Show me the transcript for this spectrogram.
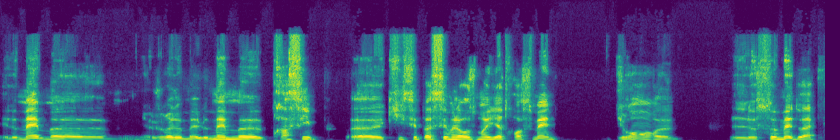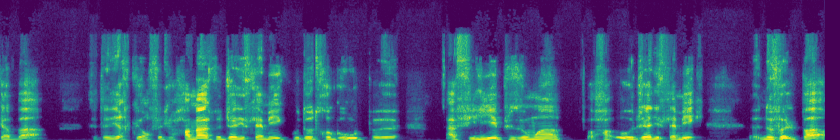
est le même, euh, euh, principe qui s'est passé malheureusement il y a trois semaines durant le sommet de Aqaba, c'est-à-dire qu'en fait le Hamas, le djihad islamique ou d'autres groupes affiliés plus ou moins au, au djihad islamique ne veulent pas,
